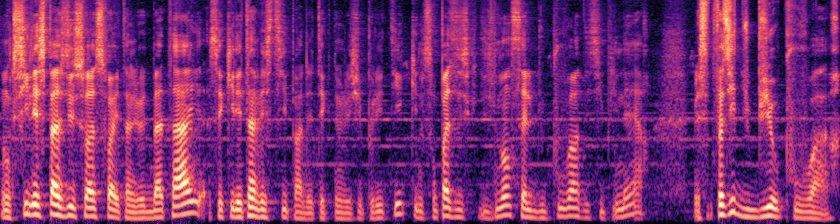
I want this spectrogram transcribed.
Donc si l'espace du soi à soi est un lieu de bataille, c'est qu'il est investi par des technologies politiques qui ne sont pas exclusivement celles du pouvoir disciplinaire, mais cette fois-ci du biopouvoir.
